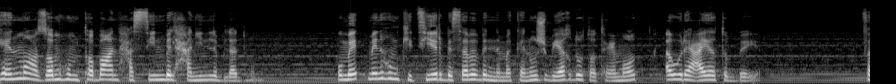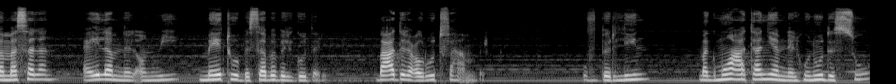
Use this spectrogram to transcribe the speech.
كان معظمهم طبعا حاسين بالحنين لبلادهم. ومات منهم كتير بسبب إن ما كانوش بياخدوا تطعيمات أو رعاية طبية. فمثلا عيلة من الأنوي ماتوا بسبب الجدري بعد العروض في هامبورغ وفي برلين مجموعة تانية من الهنود السوء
